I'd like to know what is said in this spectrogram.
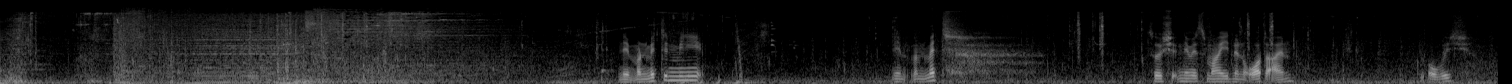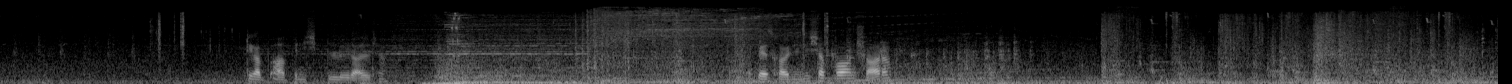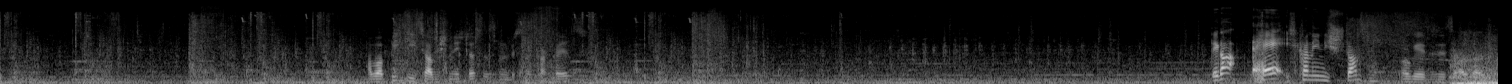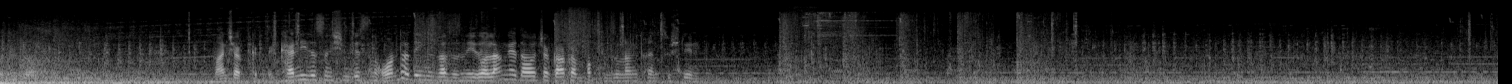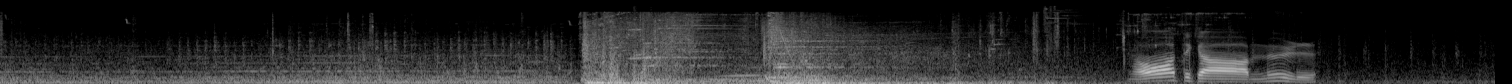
Nimmt man mit den Mini. Nimmt man mit. So, ich nehme jetzt mal hier den Ort ein. Glaube ich. Digga, ah, bin ich blöd, Alter. Okay, jetzt kann ich nicht abbauen, schade. Aber Biggies habe ich nicht, das ist ein bisschen kacke jetzt. Digga, hä? Ich kann ihn nicht stampfen. Okay, das ist außerhalb von den Mancher können die das nicht ein bisschen runterdingen, dass es nicht so lange dauert. Ich habe gar keinen Bock, so lange drin zu stehen. Digga, Müll.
